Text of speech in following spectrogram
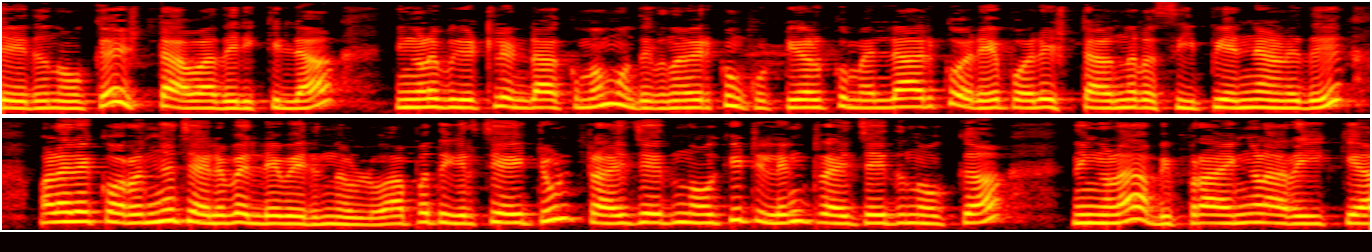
ചെയ്ത് നോക്കുക ഇഷ്ടമാവാതിരിക്കില്ല നിങ്ങൾ വീട്ടിലുണ്ടാക്കുമ്പോൾ മുതിർന്നവർക്കും കുട്ടികൾക്കും എല്ലാവർക്കും ഒരേപോലെ ഇഷ്ടമാകുന്ന റെസിപ്പി തന്നെയാണിത്. വളരെ കുറഞ്ഞ ചിലവല്ലേ വരുന്നുള്ളൂ. അപ്പോൾ തീർച്ചയായിട്ടും ട്രൈ ചെയ്ത് നോക്കിയിട്ടില്ലെങ്കിൽ ട്രൈ ചെയ്ത് നോക്കുക നിങ്ങളെ അഭിപ്രായങ്ങൾ അറിയിക്കുക.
